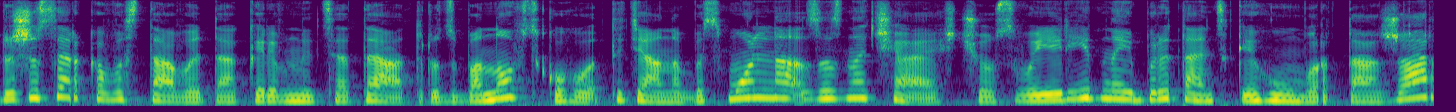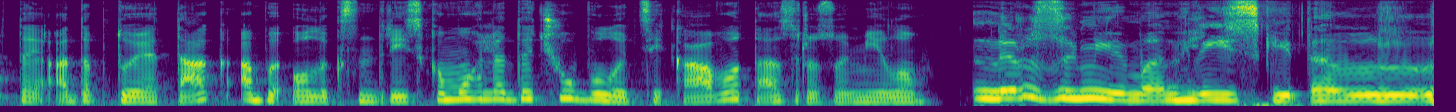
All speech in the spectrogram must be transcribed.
Режисерка вистави та керівниця театру Дзбановського Тетяна Безмольна зазначає, що своєрідний британський гумор та жарти адаптує так, аби Олександрійському глядачу було цікаво та зрозуміло. Не розуміємо англійський там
